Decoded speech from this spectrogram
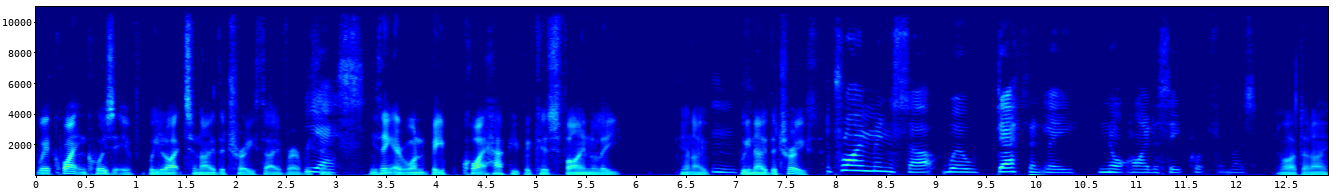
we're quite inquisitive, we like to know the truth over everything? Yes. You think everyone would be quite happy because finally, you know, Mm. we know the truth? The Prime Minister will definitely not hide a secret from us. Oh, I don't know.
